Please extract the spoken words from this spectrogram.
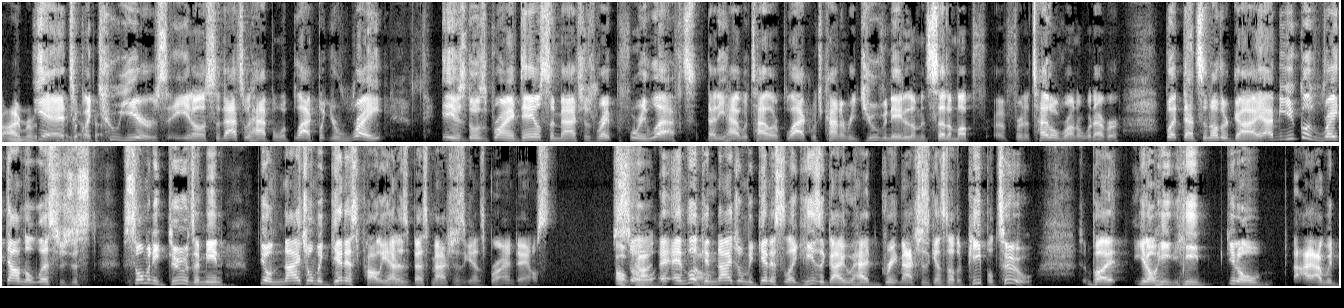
I remember. yeah, that. it took like okay. two years, you know. So that's what happened with Black. But you're right. Was those Bryan Danielson matches right before he left that he had with Tyler Black, which kind of rejuvenated him and set him up for, uh, for the title run or whatever. But that's another guy. I mean, you go right down the list. There's just so many dudes. I mean, you know, Nigel McGuinness probably had his best matches against Bryan Danielson. Oh, so God, and- and look, no. and Nigel McGuinness, like he's a guy who had great matches against other people too. But you know, he he, you know, I, I would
